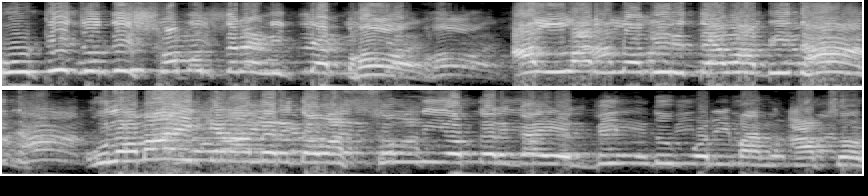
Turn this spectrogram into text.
কোটি যদি সমুদ্রে নিক্ষেপ হয় আল্লাহর নবীর দেওয়া বিধান উলামাই কেরামের দেওয়া সুন্নিয়তের গায়ে বিন্দু পরিমাণ আচর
